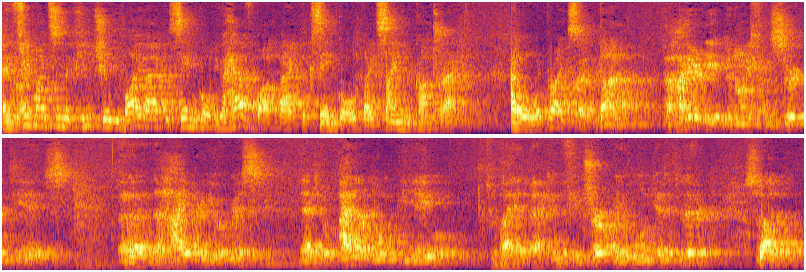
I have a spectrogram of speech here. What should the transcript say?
and three Right. months in the future, you buy back the same gold. You have bought back the same gold by signing the contract at a lower price. Right. Done. The higher the economic uncertainty is, uh, the higher your risk that you either won't be able to buy it back in the future or you won't get it delivered. So Well,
